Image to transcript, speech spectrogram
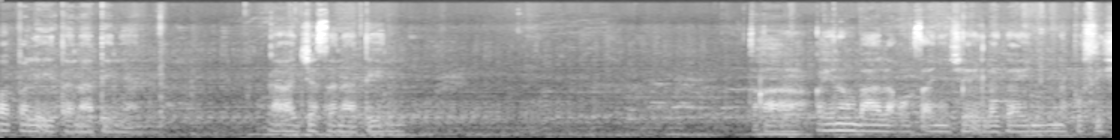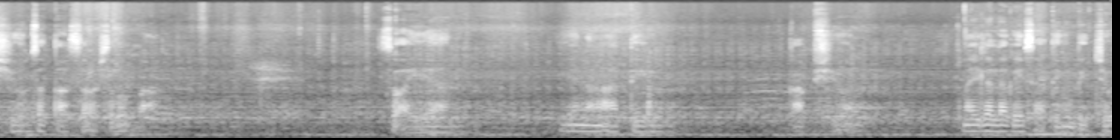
papaliitan natin yan. Na-adjustan natin. Kayo nang bahala kung saan nyo siya ilagay na posisyon sa taas or sa baba. So, ayan. Yan ang ating caption na ilalagay sa ating video.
